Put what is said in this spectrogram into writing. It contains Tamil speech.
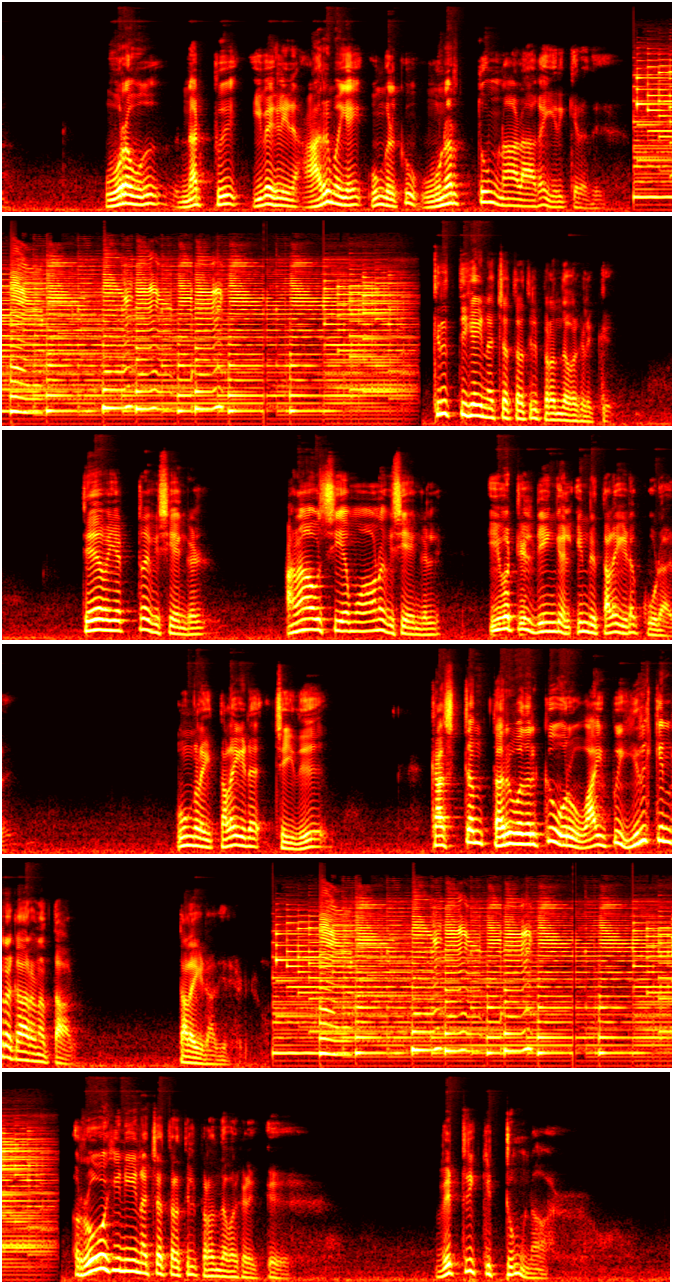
உறவு நட்பு இவைகளின் அருமையை உங்களுக்கு உணர்த்தும் நாளாக இருக்கிறது. கிருத்திகை நட்சத்திரத்தில் பிறந்தவர்களுக்கு தேவையற்ற விஷயங்கள் அனாவசியமான விஷயங்கள் இவற்றில் நீங்கள் இன்று தலையிடக்கூடாது. உங்களை தலையிட செய்து கஷ்டம் தருவதற்கு ஒரு வாய்ப்பு இருக்கின்ற காரணத்தால் தலையிடாதீர்கள். ரோஹிணி நட்சத்திரத்தில் பிறந்தவர்களுக்கு வெற்றி கிட்டும் நாள்.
